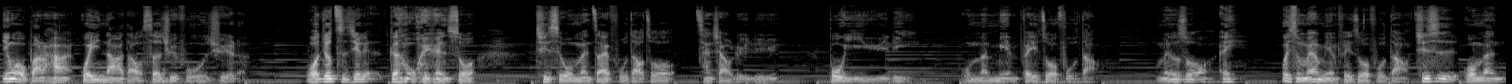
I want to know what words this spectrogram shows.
因为我把它归纳到社区服务去了，我就直接跟委员说：“其实我们在辅导做产销履历不遗余力，我们免费做辅导。”我们就说：“哎。”为什么要免费做辅导？其实我们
